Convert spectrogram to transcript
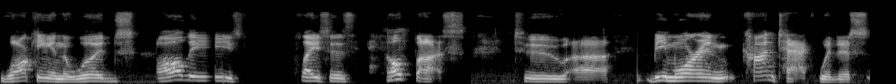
walking in the woods, all these places help us to uh, be more in contact with this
